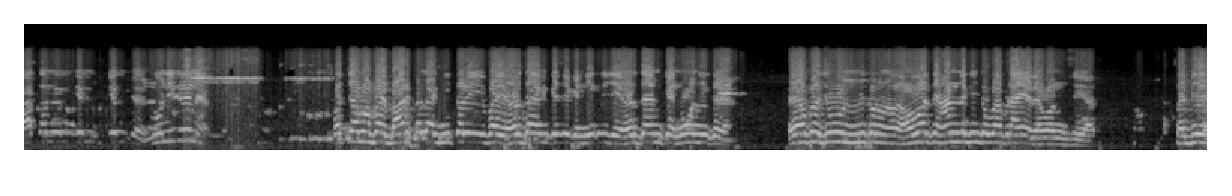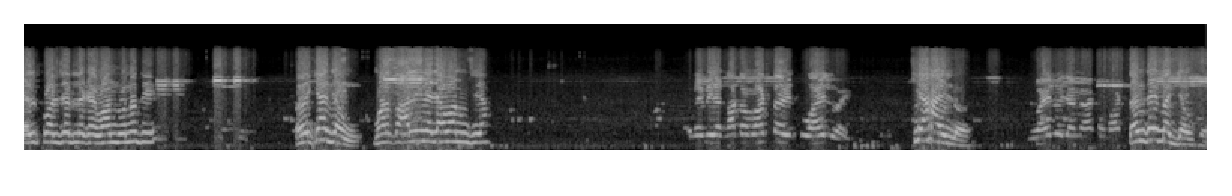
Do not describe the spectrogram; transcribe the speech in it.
કાકા નું એમ કેમ કેવું છે? નો નીકળે ને? પચાસમાં ભાઈ બાર કલાક નીકળી, ભાઈ અડધા એમ કે છે કે નીકળી જાય, અડધા એમ કે નો નીકળે. એ આપણે જોવાનું નીકળવાનું હવે સવારથી હાન લગીને તો આપણે અહીંયા રહેવાનું છે યાર. ભાઈ બે હેલ્પર છે એટલે કઈ વાંધો નથી. હવે ક્યાં જવું? મારે તો હાલીને જવાનું છે. અને બે કાંટો મારતા હોય તું આય. ક્યાં હાલો તું હાલ્યો જ અમે આટો મારતા. તમે કઈ બાજુ જાવ છો?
